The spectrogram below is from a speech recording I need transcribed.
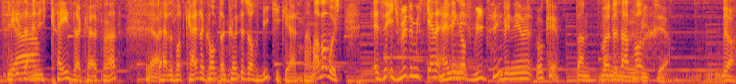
Cäsar Ja. eigentlich Kaiser geheißen hat. Ja. Daher das Wort Kaiser kommt, dann könnte es auch Wiki geheißen haben. Aber wurscht. Also ich würde mich gerne einigen auf Vici. Wir nehmen, okay, dann Weil das wir einfach- Vici, ja. Ja.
